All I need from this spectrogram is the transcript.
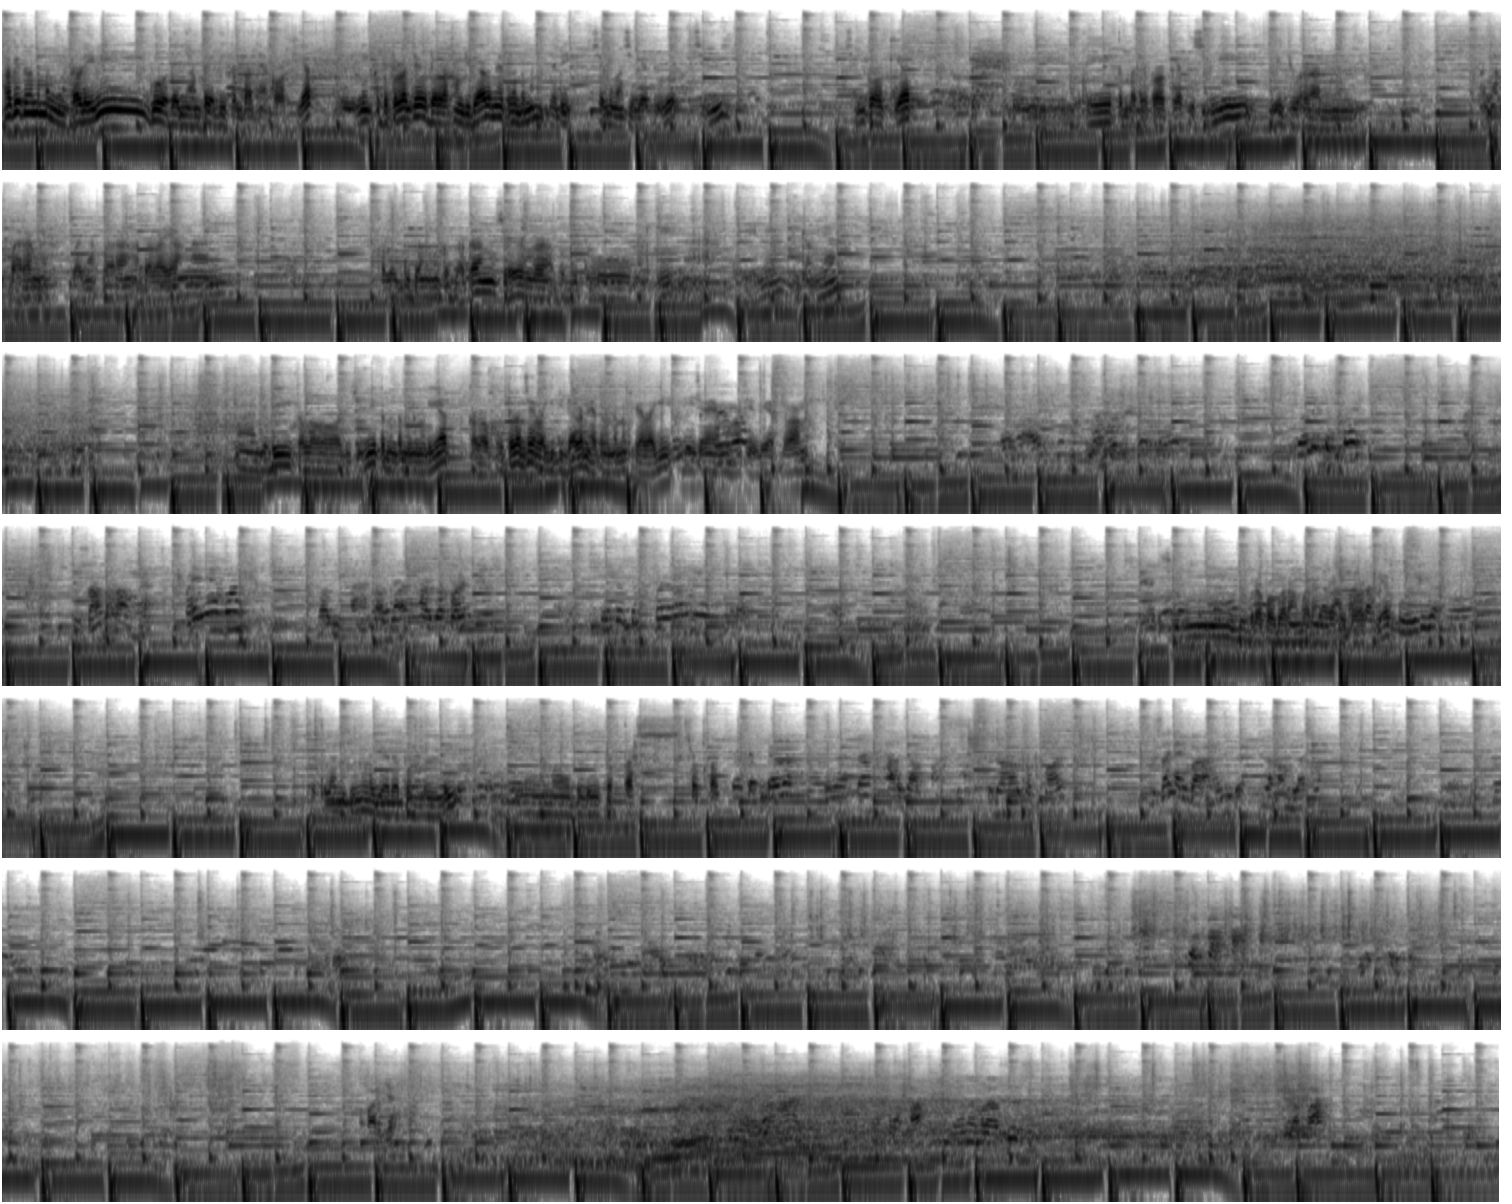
Oke teman-teman, kali ini gue udah nyampe di tempatnya Kokiat. Ini kebetulan saya udah langsung di dalam ya teman-teman. Jadi saya mau masih lihat dulu sini. Sini Kokiat. Nih, jadi tempatnya Kokiat di sini dia jualan banyak barang ya, banyak barang ada layangan. Kalau gudangnya ke belakang saya nggak begitu ngerti. Nah, kalau di sini teman-teman melihat, kalau kebetulan saya lagi di dalam ya teman-teman. Sekali lagi, ini saya mau kasih lihat doang. susah barangnya mainnya bos nggak bisa harga Ya, di sini beberapa barang-barang dari. Kebetulan di sini lagi ada pembeli, di sini mau beli kertas coklat. harga pas sudah susah nyari barangnya juga 18 lah apa berapa? Yang 600 berapa?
